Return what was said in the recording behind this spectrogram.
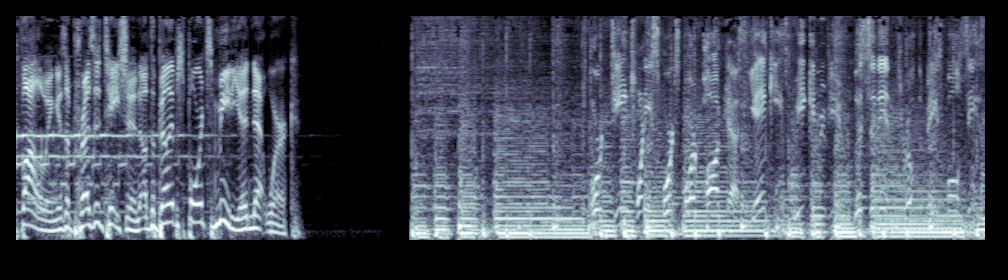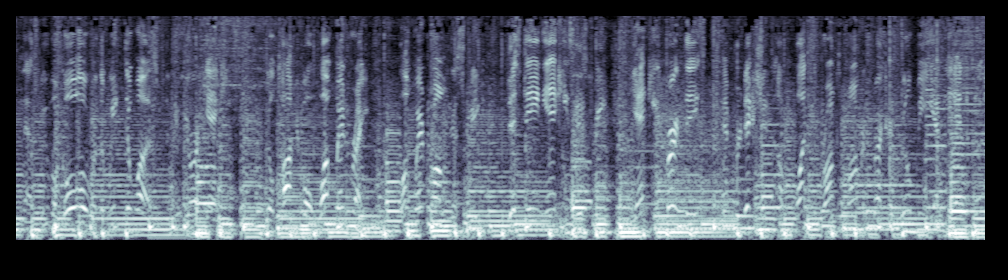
following is a presentation of the Belly Up Sports Media Network. 1420 Sports Bar Podcast, Yankees Week in Review. Listen in throughout the baseball season as we will go over the week that was for the New York Yankees. We'll talk about what went right, what went wrong this week, this day in Yankees history, Yankees birthdays, and predictions of what the Bronx Bombers record will be at the end of the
